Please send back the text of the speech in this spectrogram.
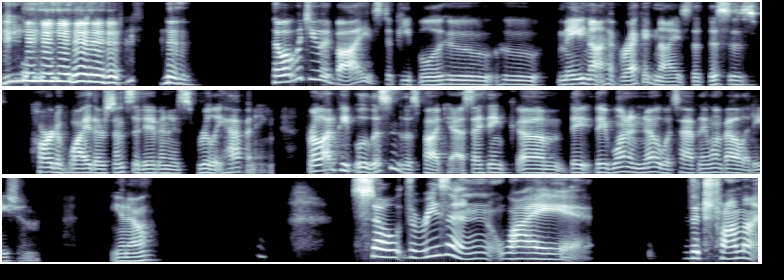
so what would you advise to people who who may not have recognized that this is part of why they're sensitive and it's really happening? For a lot of people who listen to this podcast i think um they they want to know what's happening. They want validation you know? So the reason why the trauma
